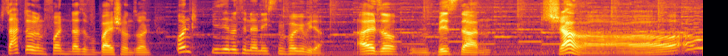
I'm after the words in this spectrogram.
sagt euren Freunden, dass sie vorbeischauen sollen. Und wir sehen uns in der nächsten Folge wieder. Also, bis dann. Ciao.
